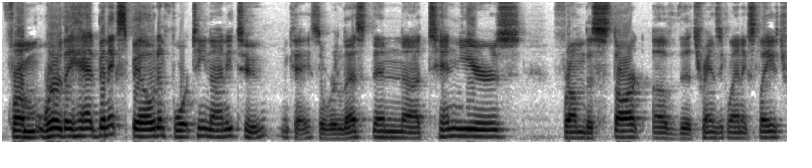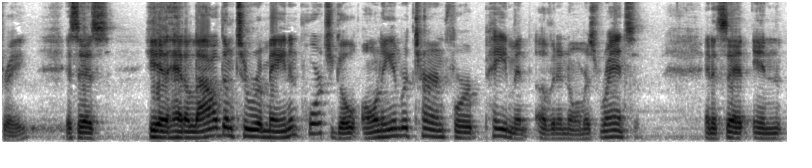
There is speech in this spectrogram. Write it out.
from where they had been expelled in 1492. Okay, so we're less than uh, 10 years from the start of the transatlantic slave trade. It says he had allowed them to remain in Portugal only in return for payment of an enormous ransom. And it said in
